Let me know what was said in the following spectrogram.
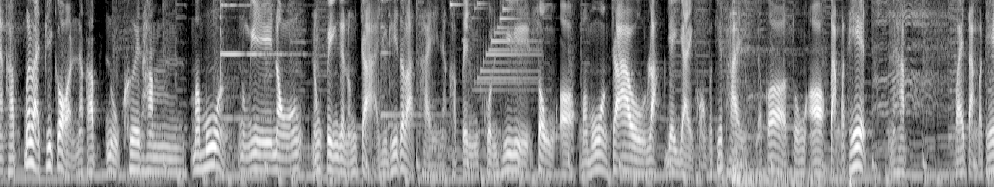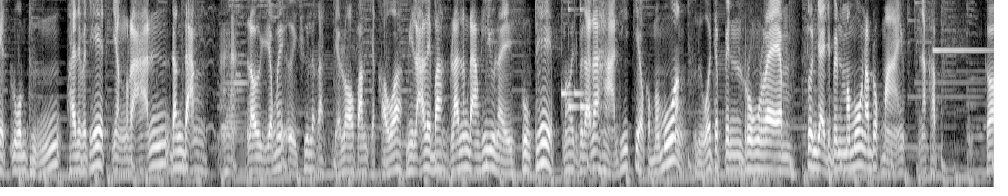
นะครับ เมื่อหลายปีก่อนนะครับ หนูเคยทำมะม่วง หนูมีน้องน้องปิงกับน้องจ๋าอยู่ที่ตลาดไทยนะครับ เป็นคนที่ส่งออกมะม่วงเจ้าหลักใหญ่ ๆ ของประเทศไทย แล้วก็ส่งออกต่างประเทศนะครับ ไปต่างประเทศรวมถึงภายในประเทศอย่างร้านดังๆนะฮะเรายังไม่เอ่ยชื่อแล้วกัน เดี๋ยวรอฟังจากเขาว่ามีร้านอะไรบ้าง ร้านดังๆที่อยู่ในกรุงเทพไม่ว่าจะเป็นร้านอาหารที่เกี่ยวกับมะม่วง หรือว่าจะเป็นโรงแรม ส่วนใหญ่จะเป็นมะม่วงน้ำดอกไม้นะครับก็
